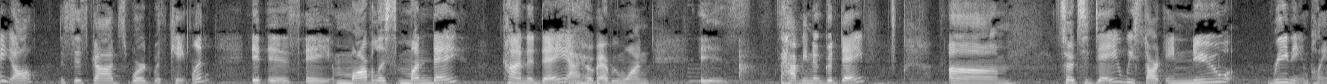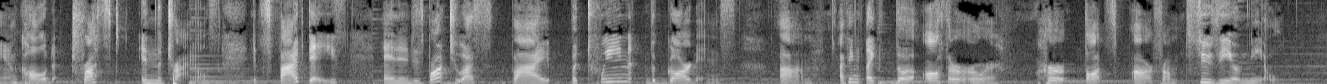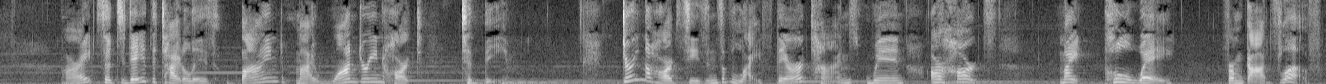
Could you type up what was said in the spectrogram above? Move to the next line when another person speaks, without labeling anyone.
Hey, y'all. This is God's Word with Caitlin. It is a marvelous Monday kind of day. I hope everyone is having a good day. Um, so, today we start a new reading plan called Trust in the Trials. It's five days, and it is brought to us by Between the Gardens. Um, I think like the author or her thoughts are from Susie O'Neill. All right, so today the title is Bind My Wandering Heart to Thee. During the hard seasons of life, there are times when our hearts might pull away from God's love.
